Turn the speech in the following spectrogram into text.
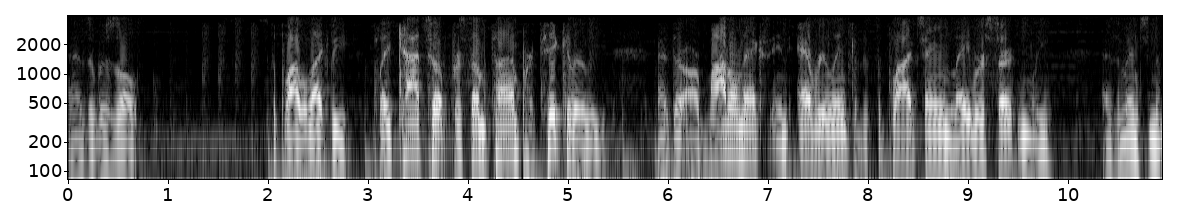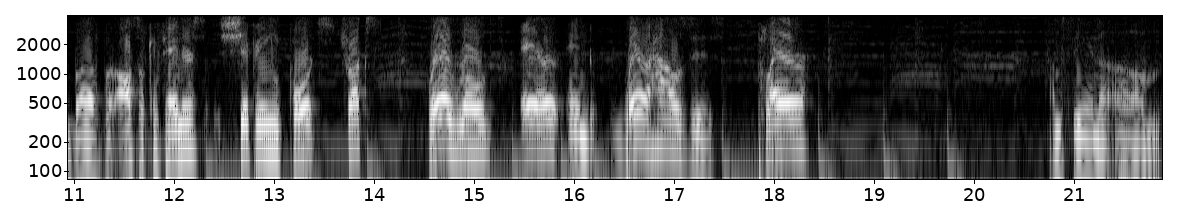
as a result. Supply will likely play catch up for some time, particularly as there are bottlenecks in every link of the supply chain, labor certainly, as mentioned above, but also containers, shipping, ports, trucks, railroads, air, and warehouses. Player, I'm seeing a, um,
